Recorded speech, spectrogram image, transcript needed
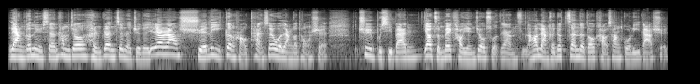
两个女生，她们就很认真的觉得要让学历更好看，所以我两个同学去补习班要准备考研究所这样子，然后两个就真的都考上国立大学。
